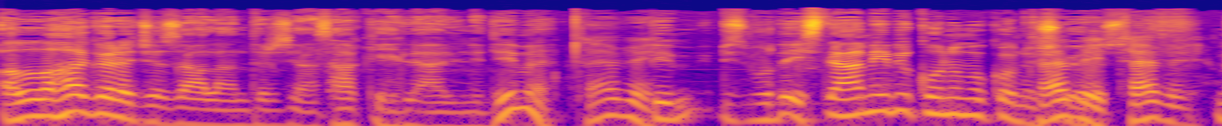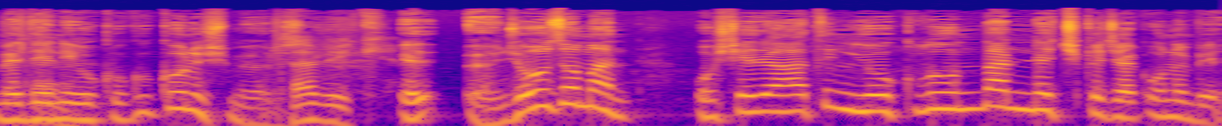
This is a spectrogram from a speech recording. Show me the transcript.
Allah'a göre cezalandıracağız hak ihlalini değil mi? Tabii. Biz burada İslami bir konumu konuşuyoruz. Tabii tabii. Medeni tabii. hukuku konuşmuyoruz. Tabii ki. E, önce o zaman o şeriatın yokluğundan ne çıkacak onu bir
